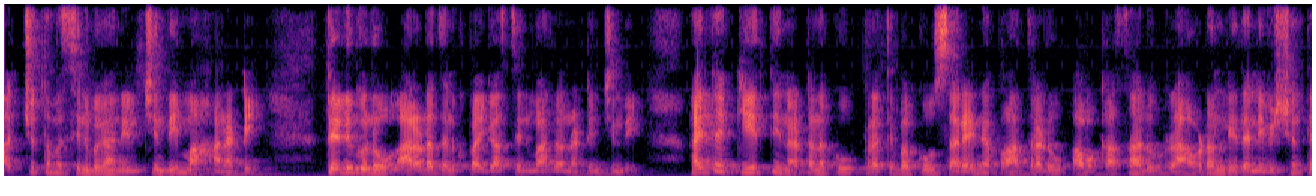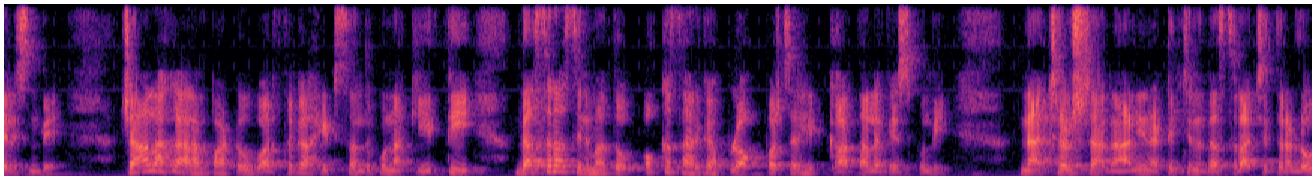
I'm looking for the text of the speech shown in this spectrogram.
అత్యుత్తమ సినిమాగా నిలిచింది మహానటి. తెలుగులో అరడజన్కు పైగా సినిమాల్లో నటించింది. అయితే కీర్తి నటనకు ప్రతిభకు సరైన పాత్రలు అవకాశాలు రావడం లేదనే విషయం తెలిసిందే. చాలా కాలం పాటు వరుసగా హిట్స్ అందుకున్న కీర్తి దసరా సినిమాతో ఒక్కసారిగా బ్లాక్ బస్టర్ హిట్ ఖాతాలో వేసుకుంది. న్యాచురల్ స్టార్ నాని నటించిన దసరా చిత్రంలో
